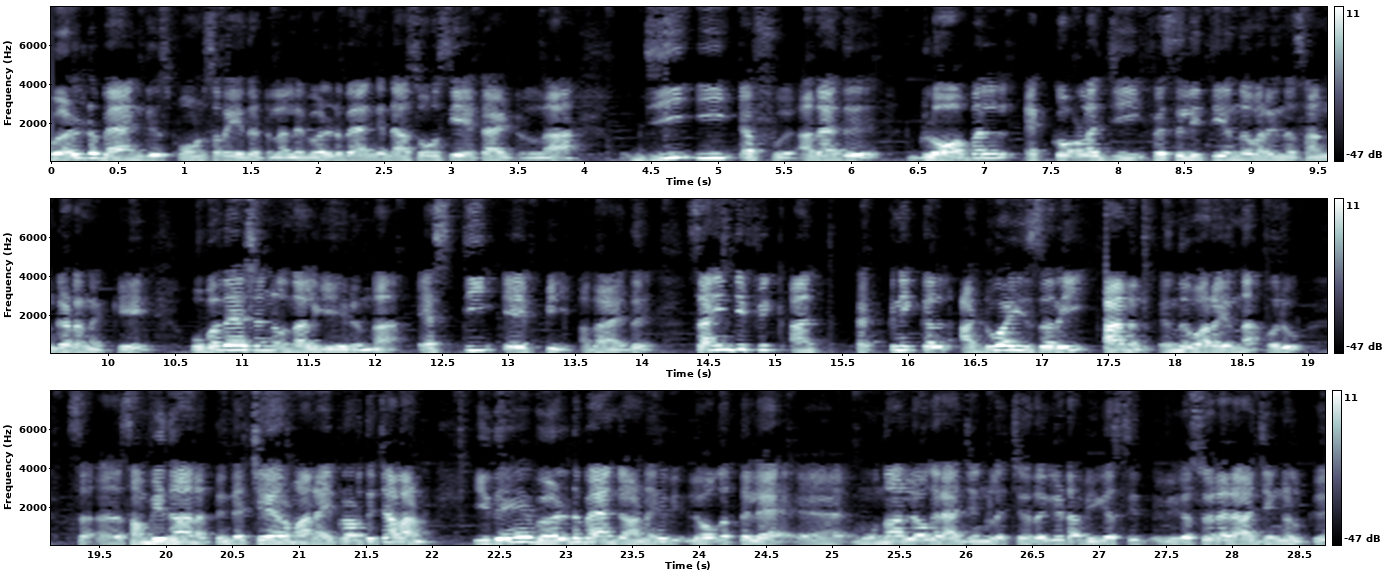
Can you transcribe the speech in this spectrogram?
വേൾഡ് ബാങ്ക് സ്പോൺസർ ചെയ്തിട്ടുള്ള അല്ലെ വേൾഡ് ബാങ്കിന്റെ അസോസിയേറ്റ് ആയിട്ടുള്ള ജിഇ എഫ് അതായത് ഗ്ലോബൽ എക്കോളജി ഫെസിലിറ്റി എന്ന് പറയുന്ന സംഘടനയ്ക്ക് ഉപദേശങ്ങൾ നൽകിയിരുന്ന എസ് ടി എ പി അതായത് scientific and technical advisory panel എന്ന് പറയുന്ന ഒരു സംവിധാനത്തിന്റെ ചെയർമാനായി പ്രവർത്തിച്ച ആളാണ്. ഇതേ വേൾഡ് ബാങ്ക് ആണ് ലോകത്തിലെ മൂന്നാം ലോക രാജ്യങ്ങൾ ചെറുകിട വികസി വികസ്വര രാജ്യങ്ങൾക്ക്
